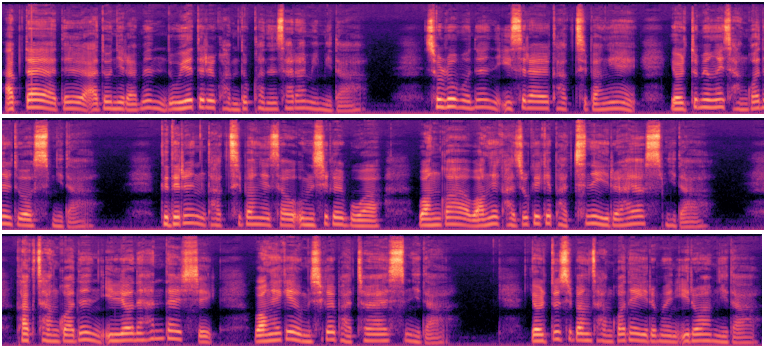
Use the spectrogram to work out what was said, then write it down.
압다의 아들 아도니람은 노예들을 감독하는 사람입니다. 솔로몬은 이스라엘 각 지방에 12명의 장관을 두었습니다. 그들은 각 지방에서 음식을 모아 왕과 왕의 가족에게 바치는 일을 하였습니다. 각 장관은 1년에 한 달씩 왕에게 음식을 바쳐야 했습니다. 열두 지방 장관의 이름은 이러합니다.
